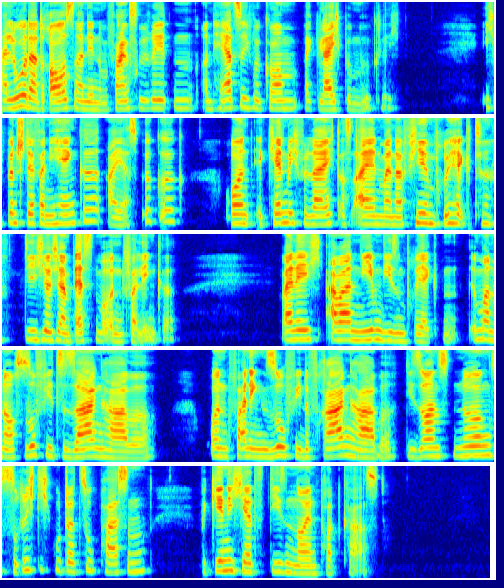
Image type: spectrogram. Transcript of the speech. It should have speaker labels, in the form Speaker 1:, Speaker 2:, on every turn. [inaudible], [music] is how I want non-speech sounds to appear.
Speaker 1: Hallo da draußen an den Empfangsgeräten und herzlich willkommen bei Gleichbemöglicht. Ich bin Stefanie Henke, alias Ückück, und ihr kennt mich vielleicht aus einem meiner [laughs] vielen Projekte, die ich euch am besten unten verlinke. Weil ich aber neben diesen Projekten immer noch so viel zu sagen habe und vor allen Dingen so viele Fragen habe, die sonst nirgends so richtig gut dazu passen, beginne ich jetzt diesen neuen Podcast.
